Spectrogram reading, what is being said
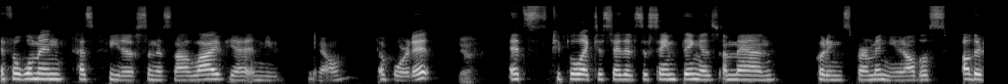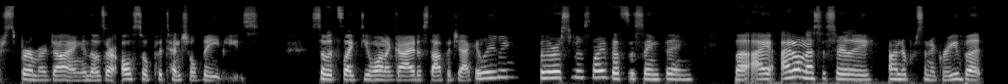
if a woman has a fetus and it's not alive yet, and you you know abort it, Yeah. it's people like to say that it's the same thing as a man putting sperm in you, and all those other sperm are dying, and those are also potential babies. So it's like, do you want a guy to stop ejaculating for the rest of his life? That's the same thing. But I, I don't necessarily 100% agree, but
